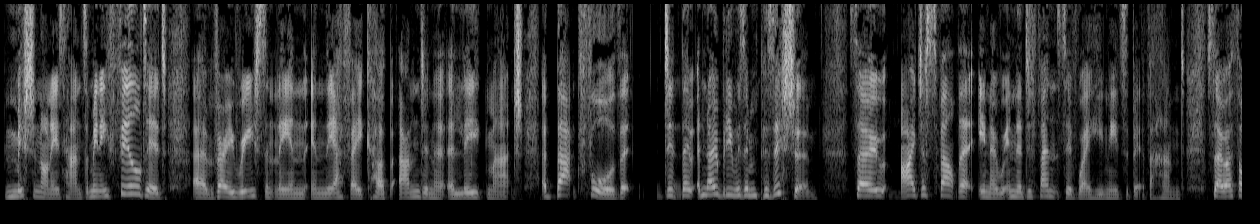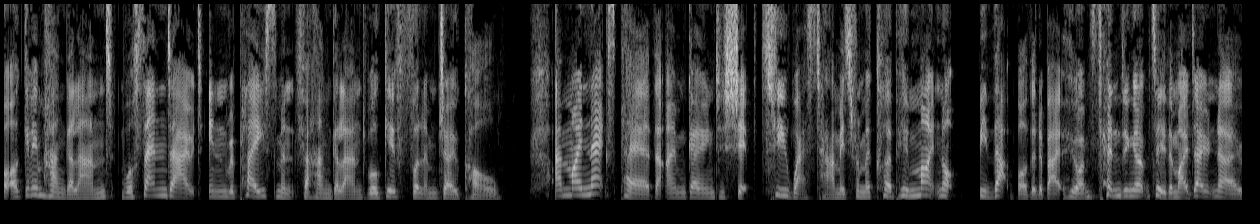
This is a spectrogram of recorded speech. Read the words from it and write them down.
mission on his hands. I mean, he fielded um, very recently in, in the FA Cup and in a, a league match a back four that did they, nobody was in position. So I just felt that, you know, in a defensive way, he needs a bit of a hand. So I thought I'll give him Hangeland. We'll send out in replacement for Hangeland, we'll give Fulham Joe Cole. And my next player that I'm going to ship to West Ham is from a club who might not be that bothered about who I'm sending up to them. I don't know.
